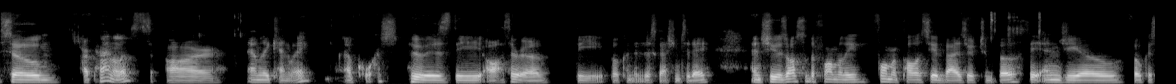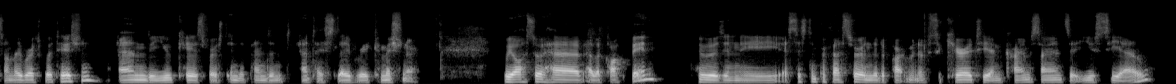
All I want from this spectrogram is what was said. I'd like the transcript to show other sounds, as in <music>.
So our panelists are Emily Kenway, of course, who is the author of the book under discussion today. And she was also the formerly former policy advisor to both the NGO Focus on Labor Exploitation and the UK's first independent anti-slavery commissioner. We also have Ella Cockbain, who is an assistant professor in the Department of Security and Crime Science at UCL,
